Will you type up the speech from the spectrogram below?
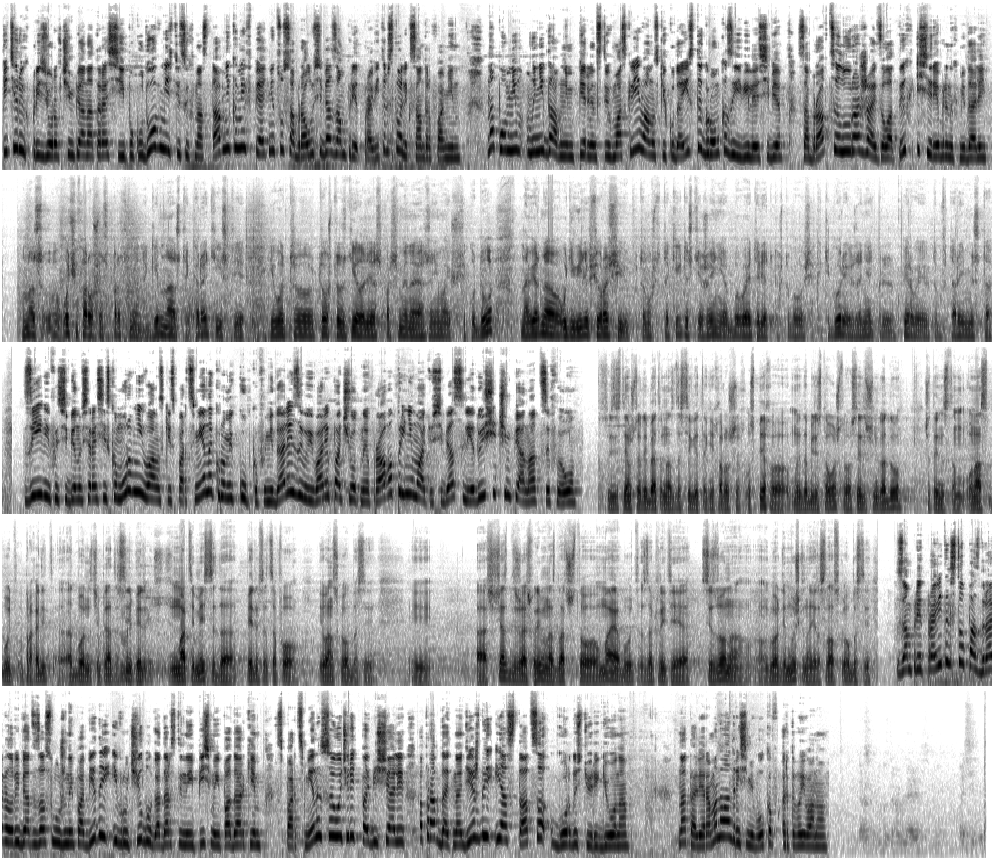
Пятерых призеров чемпионата России по кудо вместе с их наставниками в пятницу собрал у себя зампред правительства Александр Фомин. Напомним, на недавнем первенстве в Москве ивановские кудоисты громко заявили о себе, собрав целый урожай золотых и серебряных медалей. У нас очень хорошие спортсмены, гимнасты, каратисты. И вот э, то, что сделали спортсмены, занимающиеся кудо, наверное, удивили всю Россию, потому что таких достижений бывает редко, чтобы во всех категориях занять первые, там, вторые места. Заявив о себе на всероссийском уровне, ивановские спортсмены, кроме кубков и медалей, завоевали почетное право принимать у себя следующий чемпионат ЦФО. В связи с тем, что ребята у нас достигли таких хороших успехов, мы добились того, что в следующем году, в 2014, у нас будет проходить отбор на чемпионат России в марте месяце, да, первенство ЦФО Ивановской области. И, а сейчас, в ближайшее время, у нас 26 мая будет закрытие сезона в городе Мышкино, Ярославской области. Зампред правительства поздравил ребят с заслуженной победой и вручил благодарственные письма и подарки. Спортсмены, в свою очередь, пообещали оправдать надежды и остаться гордостью региона. Наталья Романова, Андрей Семиволков, РТВ Иванова.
